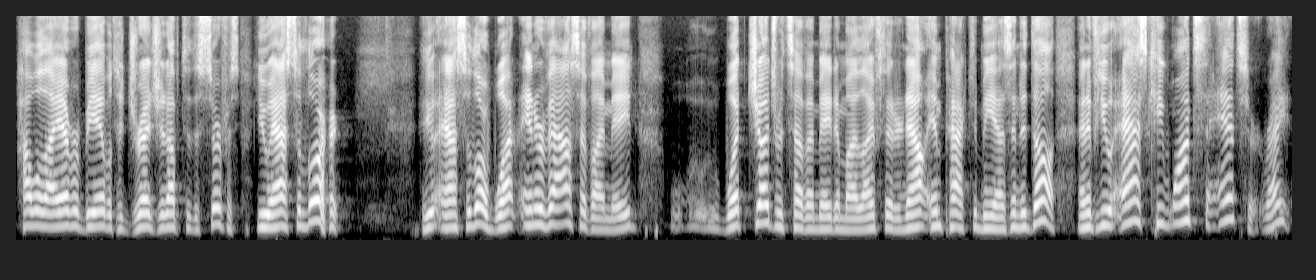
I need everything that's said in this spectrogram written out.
how will I ever be able to dredge it up to the surface? You ask the Lord. You ask the Lord, what inner vows have I made? What judgments have I made in my life that are now impacting me as an adult? And if you ask, He wants to answer, right?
